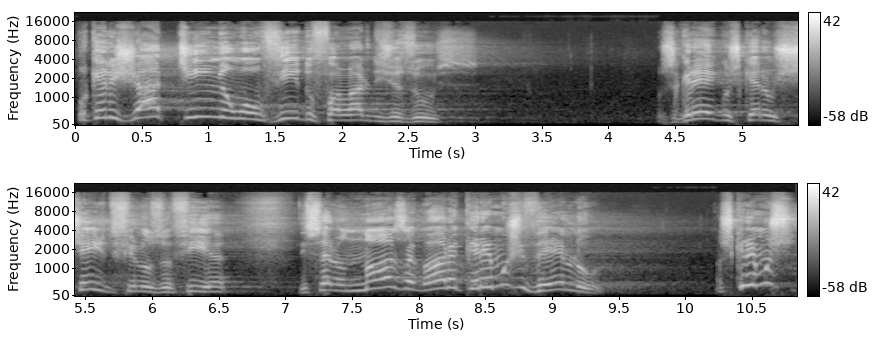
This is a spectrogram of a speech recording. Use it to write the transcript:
porque eles já tinham ouvido falar de Jesus. Os gregos, que eram cheios de filosofia, disseram: Nós agora queremos vê-lo, nós queremos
